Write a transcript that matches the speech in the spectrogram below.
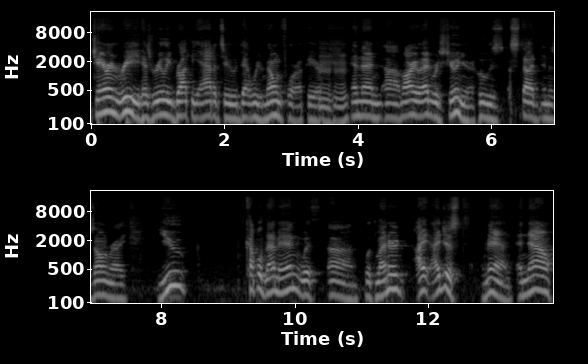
Jarran Reed has really brought the attitude that we're known for up here hmm and then uh, Mario Edwards Jr., who's a stud in his own right. You couple them in with um, with Leonard, I, I just man, and now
